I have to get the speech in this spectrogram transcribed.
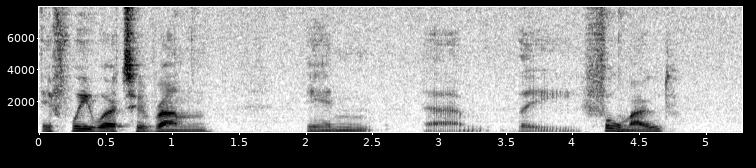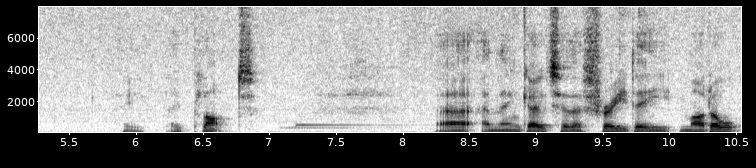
if we were to run in um, the full mode, a, a plot, uh, and then go to the 3D model,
